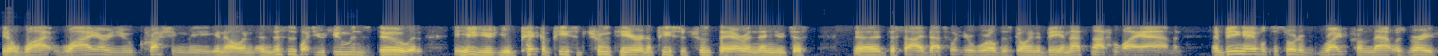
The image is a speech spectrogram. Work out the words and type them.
you know why why are you crushing me you know and, and this is what you humans do and you, you pick a piece of truth here and a piece of truth there and then you just uh, decide that's what your world is going to be and that's not who I am. And and being able to sort of write from that was very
